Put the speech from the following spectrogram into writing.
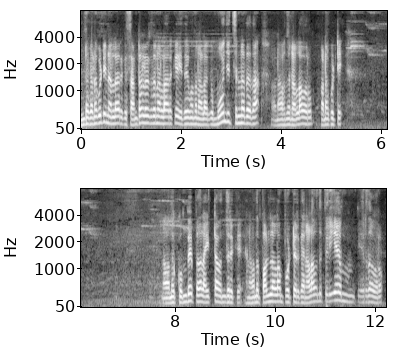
இந்த கணக்குட்டி நல்லா இருக்குது சென்ட்ரல் இருக்கிறது நல்லா இருக்குது இது வந்து நல்லா இருக்குது மூஞ்சி சின்னது தான். ஆனால் வந்து நல்லா வரும் கணக்குட்டி நான் வந்து கொம்பே இப்போ தான் லைட்டாக வந்திருக்கு. நான் வந்து பல்லெல்லாம் போட்டு இருக்கேன் வந்து பெரிய பேர் தான் வரும்.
